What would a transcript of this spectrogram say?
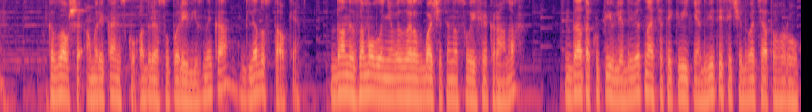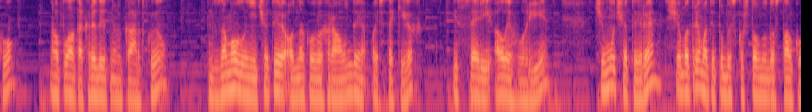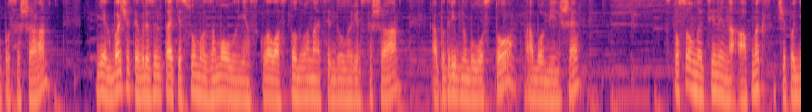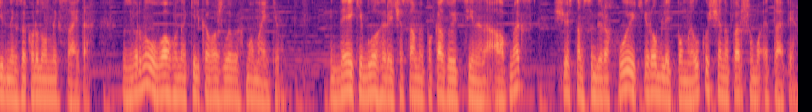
вказавши американську адресу перевізника для доставки. Дане замовлення ви зараз бачите на своїх екранах. Дата купівлі 19 квітня 2020 року. Оплата кредитною карткою. В замовленні 4 однакових раунди ось таких із серії Алегорії. Чому 4? Щоб отримати ту безкоштовну доставку по США. Як бачите, в результаті сума замовлення склала 112 доларів США, а потрібно було 100 або більше. Стосовно ціни на Apmex чи подібних закордонних сайтах, зверну увагу на кілька важливих моментів. Деякі блогери часами показують ціни на Apmex, щось там собі рахують і роблять помилку ще на першому етапі.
